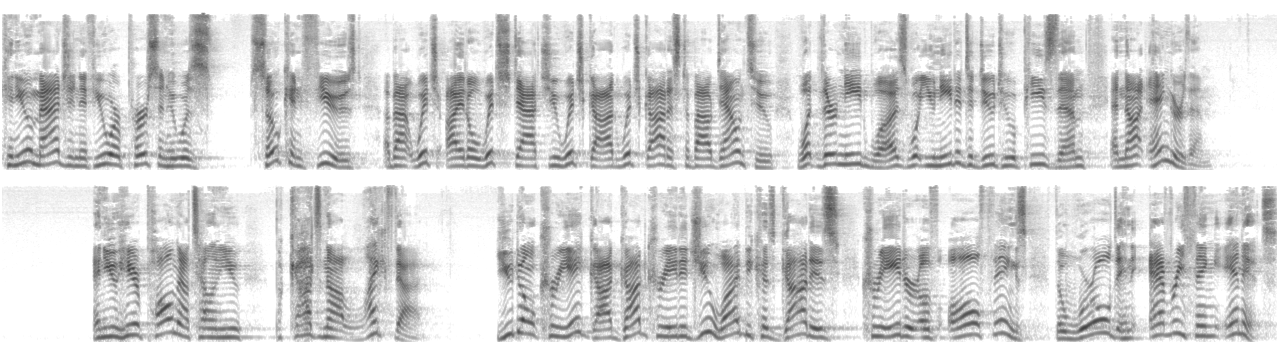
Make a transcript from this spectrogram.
Can you imagine if you were a person who was so confused about which idol, which statue, which god, which goddess to bow down to, what their need was, what you needed to do to appease them and not anger them? And you hear Paul now telling you, but God's not like that. You don't create God, God created you. Why? Because God is creator of all things, the world and everything in it.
